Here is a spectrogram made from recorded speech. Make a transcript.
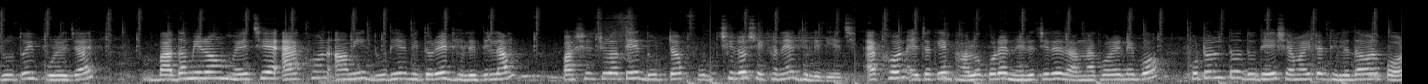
দ্রুতই পুড়ে যায়। বাদামি রং হয়েছে, এখন আমি দুধের ভিতরে ঢেলে দিলাম। পাশের চুলাতে দুধটা ফুটছিল, সেখানে ঢেলে দিয়েছি। এখন এটাকে ভালো করে নেড়েচেড়ে রান্না করে নেব। ফুটন্ত দুধে সেমাইটা ঢেলে দেওয়ার পর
